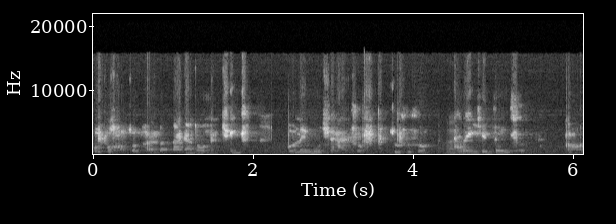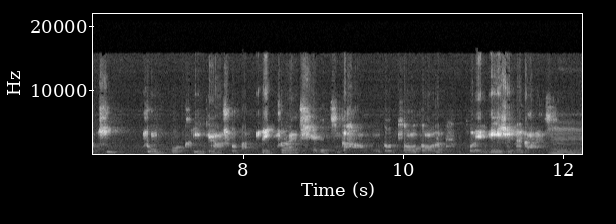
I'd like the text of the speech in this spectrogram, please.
我不好做判断，大家都很清楚。国内目前来说，就是说它的一些政策导致中国可以这样说吧，最赚钱的几个行业都遭到了毁灭性的打击。嗯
